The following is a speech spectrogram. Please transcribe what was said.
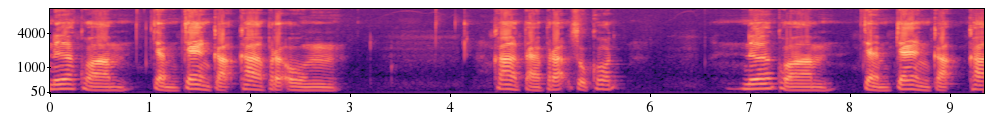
เนื้อความแจ่มแจ้งกะข้าพระองค์ ข้าแต่พระสุคต เนื้อความแจ่มแจ้งกะข้า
